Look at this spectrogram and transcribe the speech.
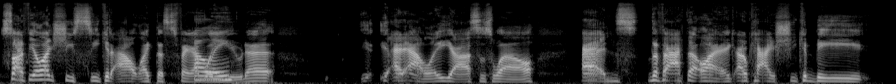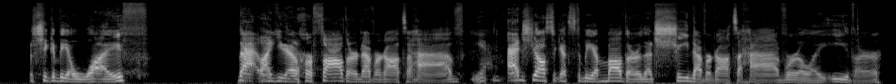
so I feel like she's seeking out like this family Ellie. unit, and Ellie, yes, as well, and the fact that like okay, she could be she could be a wife that like you know her father never got to have, yeah, and she also gets to be a mother that she never got to have really either.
